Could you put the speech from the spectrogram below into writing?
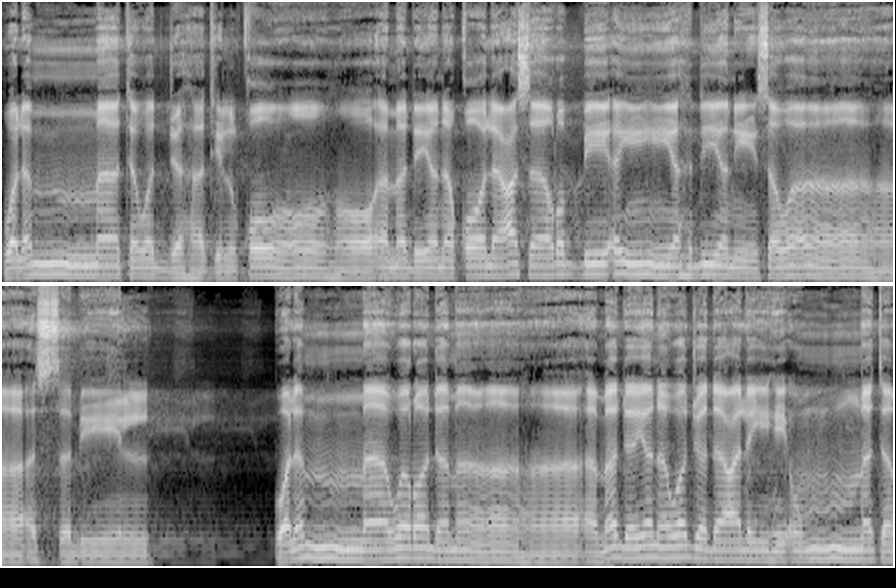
ولما توجه تلقاء مدين قال عسى ربي أن يهديني سواء السبيل. ولما ورد ماء مدين وجد عليه أمة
